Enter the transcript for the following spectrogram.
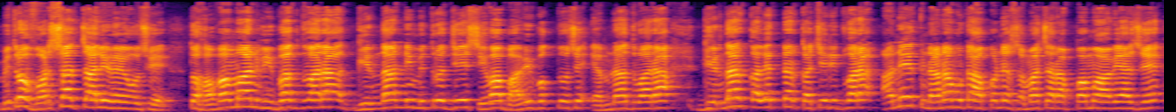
મિત્રો, વરસાદ ચાલી રહ્યો છે. તો હવામાન વિભાગ દ્વારા ગિરનારની, મિત્રો, જે સેવા ભાવિ ભક્તો છે, એમના દ્વારા ગિરનાર કલેક્ટર કચેરી દ્વારા અનેક નાના મોટા આપણને સમાચાર આપવામાં આવ્યા છે.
